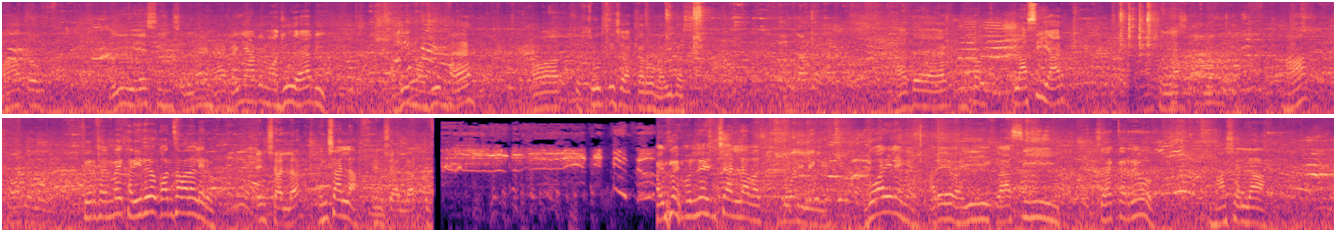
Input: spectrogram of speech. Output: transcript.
हाँ तो भाई, ये सीन चल रहे हैं। भाई, यहाँ पे मौजूद है अभी। अभी मौजूद है। और खूबसूरती चेक करो भाई बस। हद मतलब क्लासी यार। हाँ। फिर फहीम भाई खरीद रहे हो? कौन सा वाला ले रहे हो? इंशाल्लाह। इंशाल्लाह। इंशाल्लाह। फहीम भाई बोल रहे इंशाल्लाह बस। वाली लेंगे। वाली लेंगे। अरे भाई क्लासी चेक कर रहे हो? माशाल्लाह।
